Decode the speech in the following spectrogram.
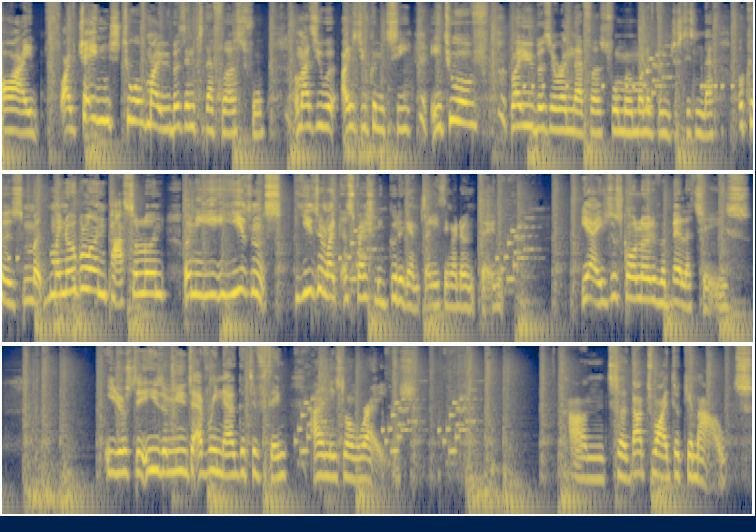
I I've changed two of my Ubers into their first form. Um, as you as you can see, two of my Ubers are in their first form, and one of them just isn't there because my, my Noble and Passalon only he isn't he isn't like especially good against anything. I don't think. Yeah, he's just got a load of abilities. He just he's immune to every negative thing, and he's long range. And so that's why I took him out.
